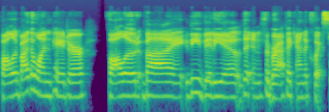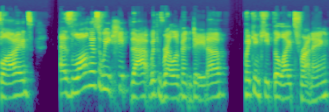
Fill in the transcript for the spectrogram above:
followed by the one pager followed by the video, the infographic and the quick slides. As long as we keep that with relevant data, we can keep the lights running.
